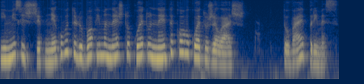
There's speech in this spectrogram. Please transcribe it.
и мислиш, че в неговата любов има нещо, което не е такова, което желаеш. Това е примес.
